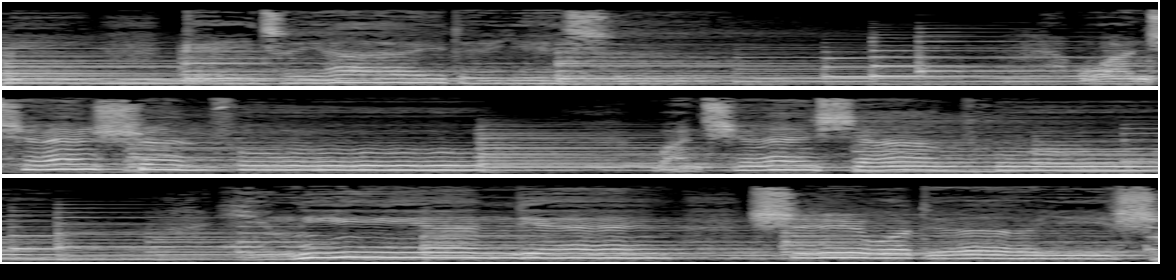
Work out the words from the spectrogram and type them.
命给最爱的耶稣，完全顺服，完全降服，因你恩典是我的意识，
